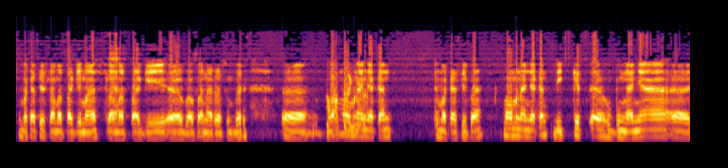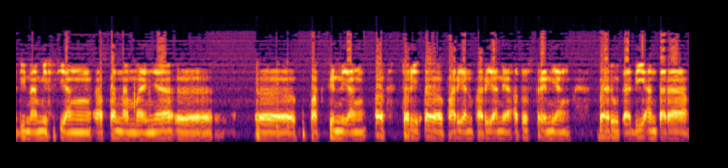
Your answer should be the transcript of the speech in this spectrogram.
Terima kasih, selamat pagi Mas. Selamat ya. pagi uh, Bapak narasumber. Uh, Pak mau menanyakan, terima kasih Pak. Mau menanyakan sedikit uh, hubungannya uh, dinamis yang apa namanya uh, uh, vaksin yang, uh, sorry, uh, varian-varian ya atau strain yang baru tadi antara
